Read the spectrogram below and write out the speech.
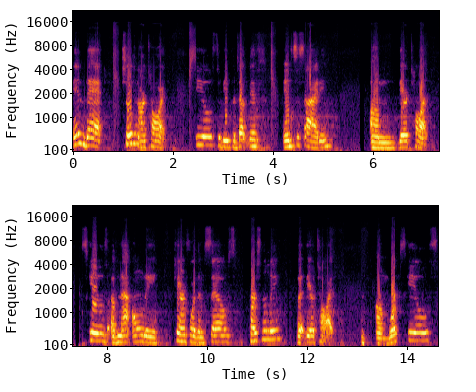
in that, children are taught skills to be productive in society. Um, they're taught skills of not only caring for themselves personally, but they're taught um, work skills.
